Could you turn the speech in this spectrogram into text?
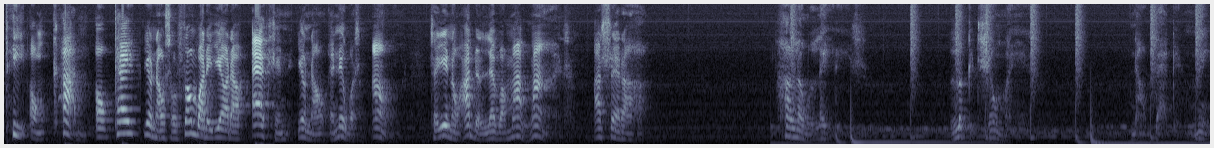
pee on cotton, okay? You know, so somebody yelled out action, you know, and it was on. So, you know, I deliver my lines. I said, uh, hello, ladies. Look at your man. Now back at me.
